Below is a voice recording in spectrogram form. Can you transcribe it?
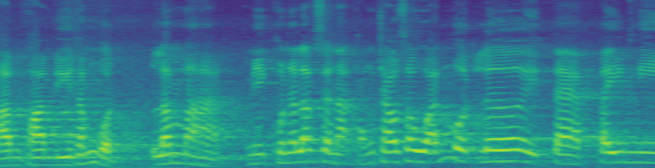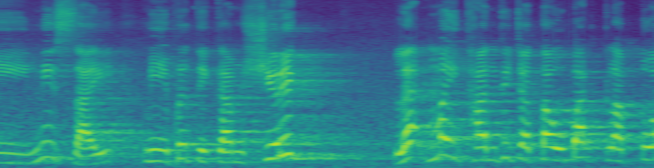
ทำความดีทั้งหมดละหมาดมีคุณลักษณะของชาวสวรรค์หมดเลย แต่ไปมีนิสัยมีพฤติกรรมชิริก และไม่ทันที่จะเตาบัดกลับตัว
